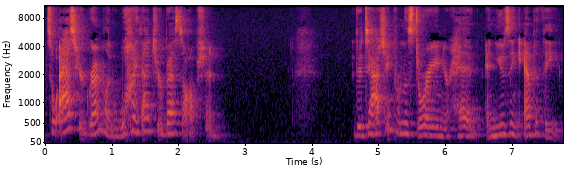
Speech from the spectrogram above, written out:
So ask your gremlin why that's your best option. Detaching from the story in your head and using empathy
